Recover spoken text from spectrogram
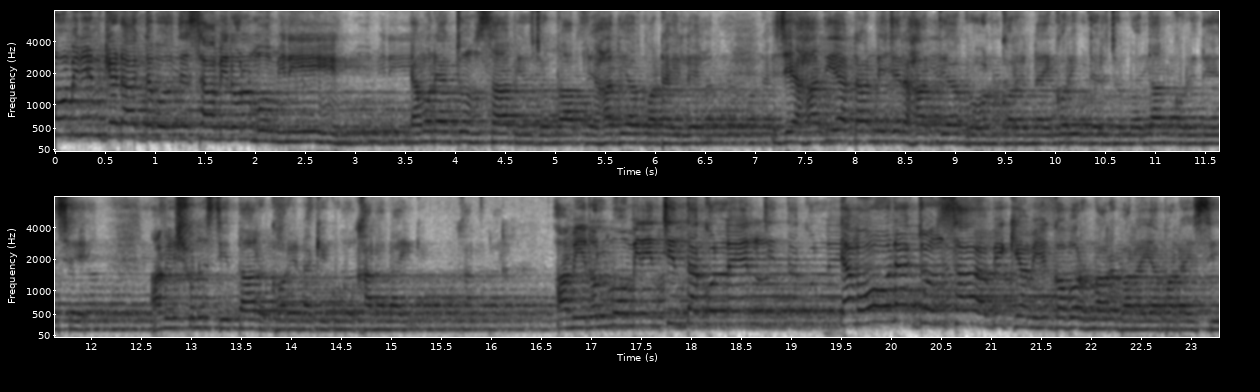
মুমিনিনকে ডাকতে বলতেছে আমিরুল মুমিনিন। এমন একজন সাহাবীর জন্য আপনি হাদিয়া পাঠাইলেন যে হাদিয়াটা নিজের হাত দিয়া গ্রহণ করেন নাই, গরিবদের জন্য দান করে দিয়েছে। আমি শুনেছি তার ঘরে নাকি কোনো খানা নাই। আমিরুল মুমিনিন চিন্তা করলেন, এমন একজন সাহাবীকে আমি গভর্নর বানাইয়া পাঠাইছি।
